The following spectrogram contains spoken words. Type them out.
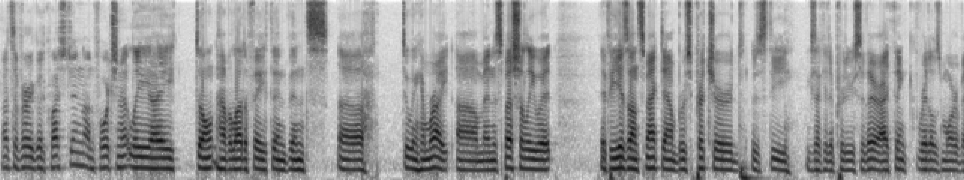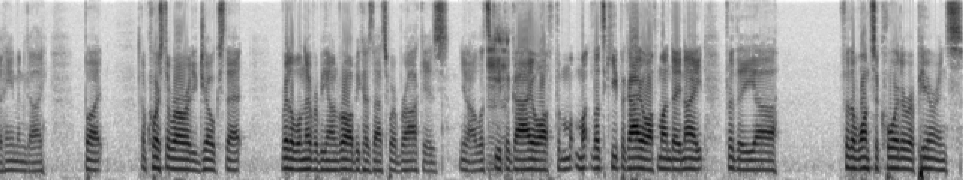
that's a very good question. Unfortunately, I don't have a lot of faith in Vince uh, doing him right, um, and especially with if he is on SmackDown, Bruce Pritchard is the executive producer there. I think Riddle's more of a Heyman guy, but of course there were already jokes that Riddle will never be on Raw because that's where Brock is. You know, let's keep a guy off the let's keep a guy off Monday night for the uh, for the once a quarter appearance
